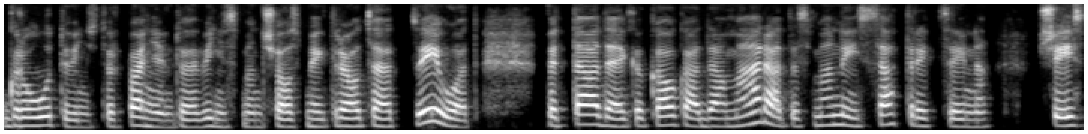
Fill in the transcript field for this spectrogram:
grūti viņas tur paņemt vai viņas man šausmīgi traucētu dzīvot, bet tādēļ, ka kaut kādā mērā tas manī satricina šīs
